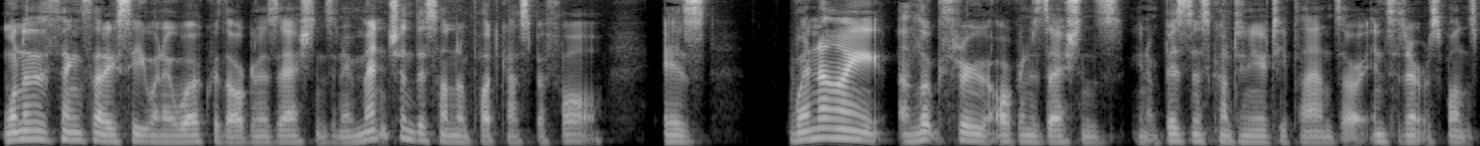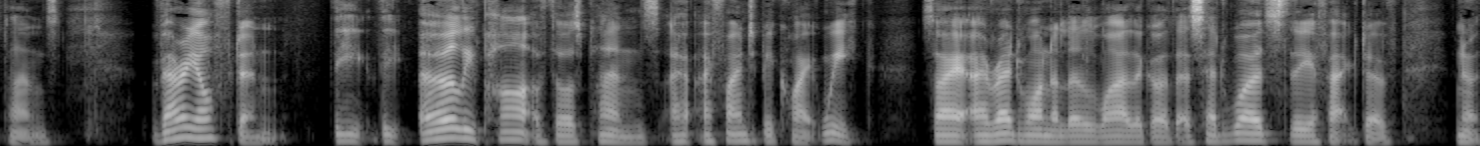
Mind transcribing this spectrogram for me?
One of the things that I see when I work with organizations, and I mentioned this on a podcast before, is when I look through organizations, you know, business continuity plans or incident response plans, very often the the early part of those plans I, I find to be quite weak. So I, I, read one a little while ago that said words to the effect of, you know,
